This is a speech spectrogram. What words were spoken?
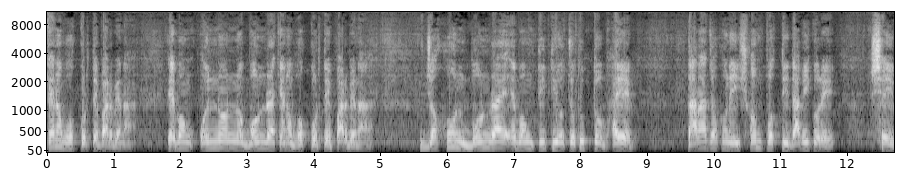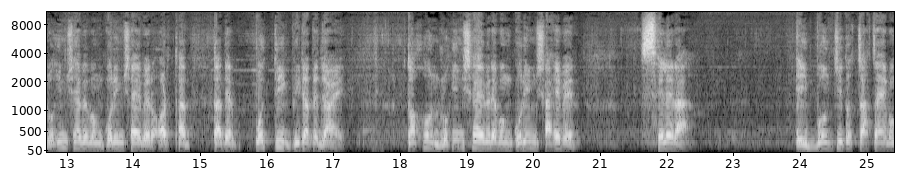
কেন ভোগ করতে পারবে না? এবং অন্য অন্য বোনরা কেন ভোগ করতে পারবে না? যখন বোনরা এবং তৃতীয়, চতুর্থ ভাইয়ের তারা যখন এই সম্পত্তি দাবি করে, সেই রহিম সাহেব এবং করিম সাহেবের অর্থাৎ তাদের পৈতৃক ভিটাতে যায়, তখন রহিম সাহেবের এবং করিম সাহেবের ছেলেরা এই বঞ্চিত চাচা এবং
